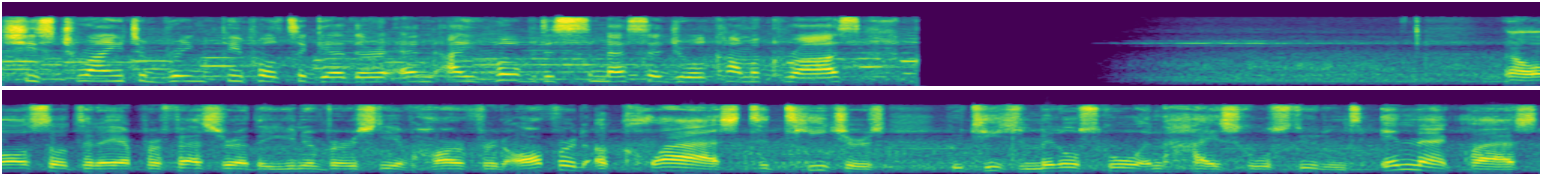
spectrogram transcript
She's trying to bring people together, and I hope this message will come across. Now, also today, a professor at the University of Hartford offered a class to teachers who teach middle school and high school students. In that class,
